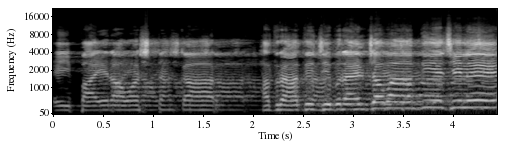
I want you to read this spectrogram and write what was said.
এই পায়ের আওয়াজটা কার? হাজরাতে জিব্রাইল জবাব দিয়েছিলেন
